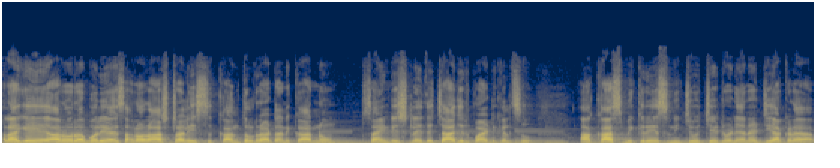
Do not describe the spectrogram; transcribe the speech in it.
అలాగే అరోరా బొలియాస్ అరోరా ఆస్ట్రాలిస్ కాంతులు రావడానికి కారణం సైంటిస్టులు అయితే చార్జర్ పార్టికల్స్ ఆ కాస్మిక్ రేస్ నుంచి వచ్చేటువంటి ఎనర్జీ అక్కడ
